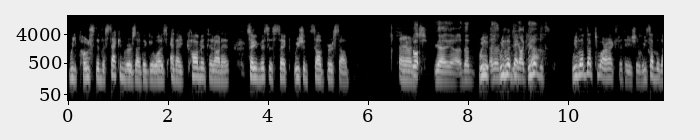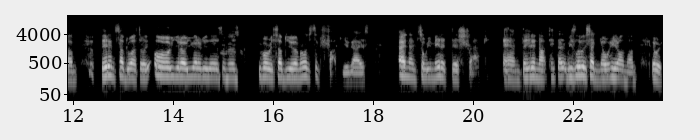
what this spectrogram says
we posted the second verse, I think it was, and I commented on it saying, "This is sick. We should sub for sub." And Oh, Yeah, yeah, and then we and then we lived we up we lived, gassed. we lived up to our expectation. We subbed to them. They didn't sub to us. They're like, "Oh, you know, you got to do this and this before we subbed to you," and we're just like, "Fuck you guys." And then so we made a diss track, and they did not take that. We literally said no hate on them. It was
